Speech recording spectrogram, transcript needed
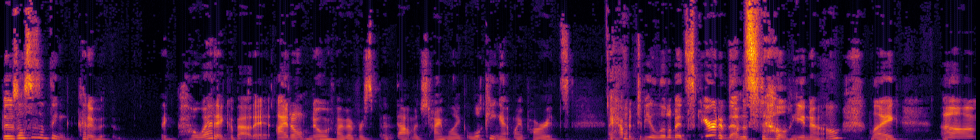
there's also something kind of like poetic about it. I don't know if I've ever spent that much time like looking at my parts. I happen to be a little bit scared of them still, you know? Like um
